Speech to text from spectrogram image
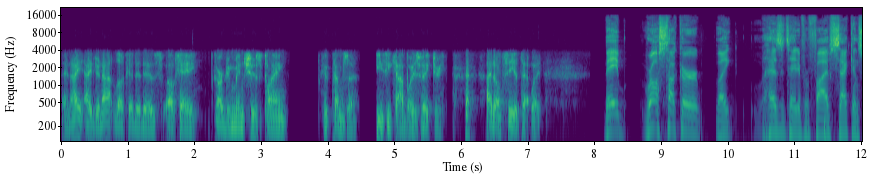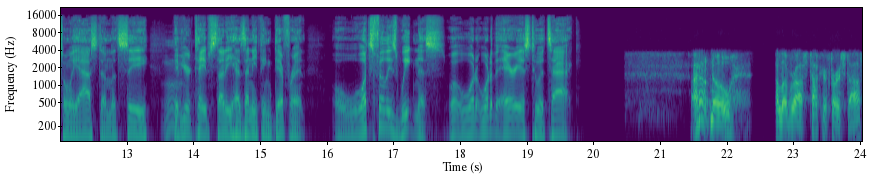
and I, I do not look at it as okay. Gardner Minshew's playing. Here comes a easy Cowboys victory. I don't see it that way. Babe, Ross Tucker like hesitated for five seconds when we asked him. Let's see if your tape study has anything different. What's Philly's weakness? What what, what are the areas to attack? I don't know. I love Ross Tucker. First off,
